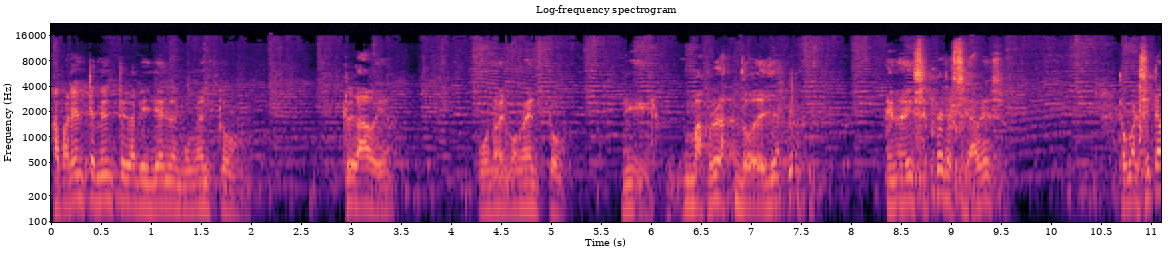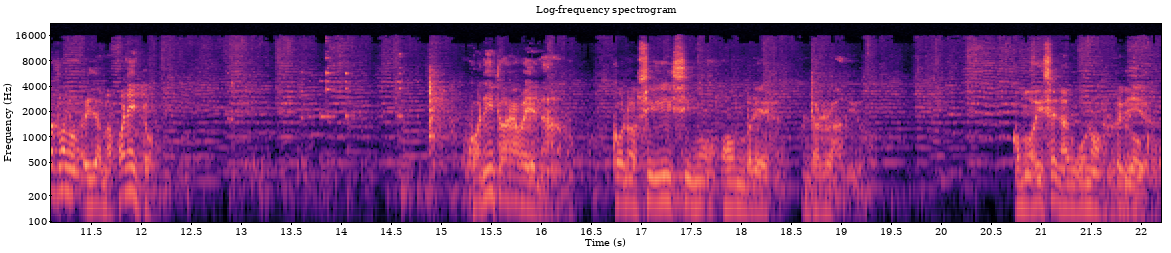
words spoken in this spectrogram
Aparentemente la pillé en el momento clave, o en el momento más blando de ella. Y me dice, espérese, a ver. Toma el citáfono y llama, Juanito. Juanito Aravena, conocidísimo hombre de radio. Como dicen algunos locos,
